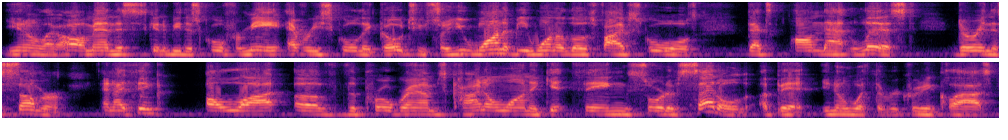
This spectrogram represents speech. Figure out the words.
you know, like, oh man, this is going to be the school for me. Every school they go to, so you want to be one of those five schools that's on that list during the summer. And I think a lot of the programs kind of want to get things sort of settled a bit, you know, with the recruiting class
